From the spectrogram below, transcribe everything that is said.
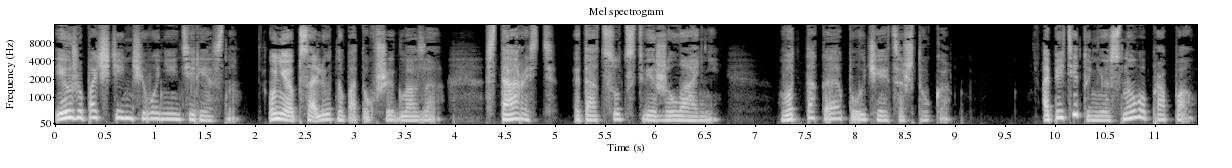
Ей уже почти ничего не интересно. У нее абсолютно потухшие глаза. Старость — это отсутствие желаний. Вот такая получается штука. Аппетит у нее снова пропал.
